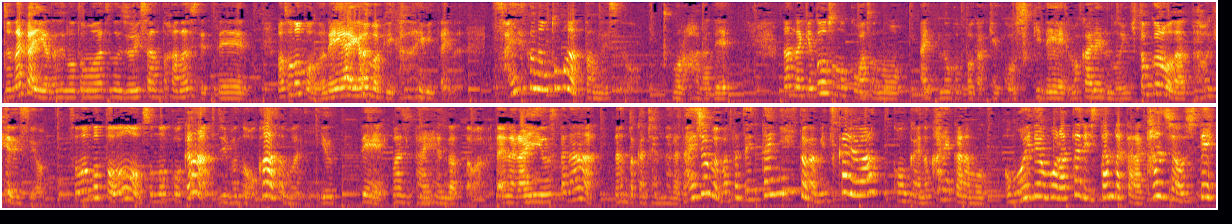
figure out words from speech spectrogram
仲いい私の友達の女医さんと話してて、まあ、その子の恋愛がうまくいかないみたいな。最悪な男だったんですよ。モラハラで。なんだけどその子はその相手のことが結構好きで別れるのに一苦労だったわけですよ。そのことをその子が自分のお母様に言ってマジ大変だったわみたいな LINE をしたらなんとかちゃんなら大丈夫また絶対にいい人が見つかるわ。今回の彼からも思い出をもらったりしたんだから感謝をして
